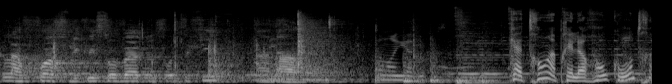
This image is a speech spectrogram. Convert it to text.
que la force du Christ sauveur te fortifie. Amen. Quatre ans après leur rencontre,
